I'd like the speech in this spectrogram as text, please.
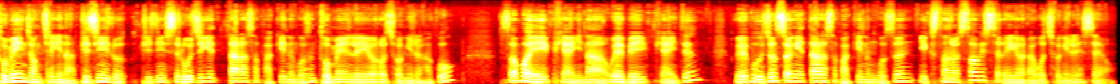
도메인 정책이나 비즈니스 로직에 따라서 바뀌는 것은 도메인 레이어로 정의를 하고 서버 API나 웹 API 등 외부 의존성에 따라서 바뀌는 것은 익스터널 서비스 레이어라고 정의를 했어요.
